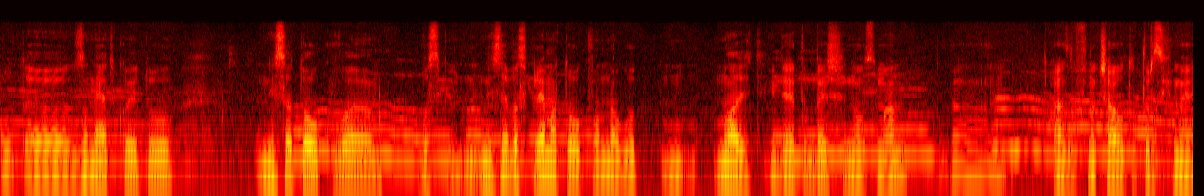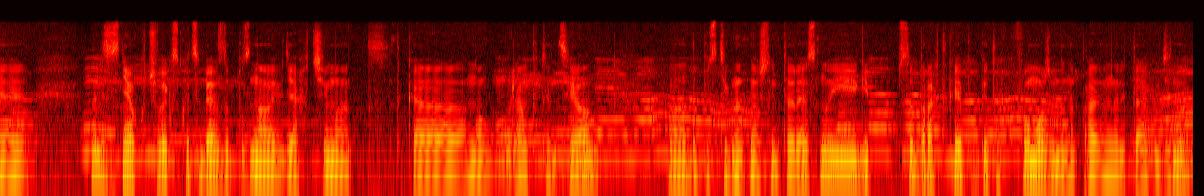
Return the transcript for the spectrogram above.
от а, занаят, които не са толкова не се възприема толкова много от младите. Идеята беше на Осман. Аз в началото търсихме нали, с няколко човека, с които се бях запознал и видях, че имат така много голям потенциал а, да постигнат нещо интересно и ги събрах така и попитах какво можем да направим нали, тая година.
